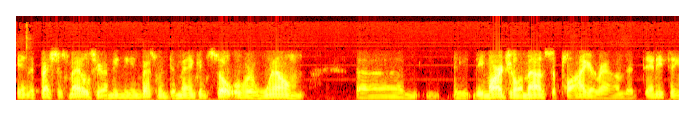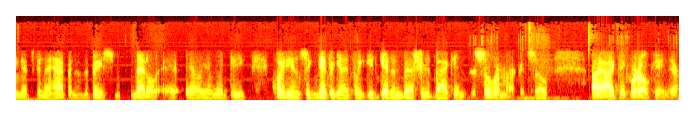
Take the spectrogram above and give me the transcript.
in the precious metals here, I mean, the investment demand can so overwhelm um, the, the marginal amount of supply around that anything that's going to happen in the base metal area would be quite insignificant if we could get investors back into the silver market. So I, I think we're okay there.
